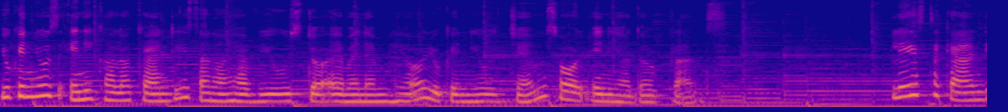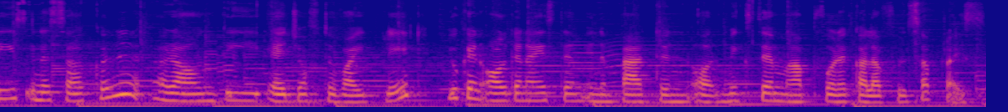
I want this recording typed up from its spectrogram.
You can use any color candies and I have used M&M here. You can use gems or any other brands. Place the candies in a circle around the edge of the white plate. You can organize them in a pattern or mix them up for a colorful surprise.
